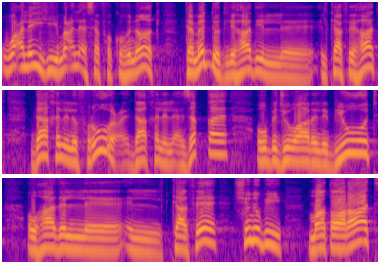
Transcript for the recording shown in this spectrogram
وعليه مع الأسف هناك تمدد لهذه الكافيهات داخل الفروع داخل الأزقة وبجوار البيوت وهذا الكافيه شنو بي مطارات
